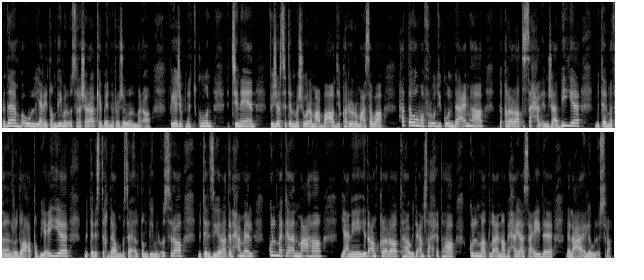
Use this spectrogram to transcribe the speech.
أنا دائما بقول يعني تنظيم الأسرة شراكة بين الرجل والمرأة. فيجب ان تكون التنين في جلسة المشورة مع بعض يقرروا مع سوا. حتى هو مفروض يكون داعمها بقرارات الصحة الإنجابية مثل مثلا الرضاعة الطبيعية مثل استخدام وسائل تنظيم الأسرة مثل زيارات الحمل كل ما كان معها يعني يدعم قراراتها ويدعم صحتها كل ما طلعنا بحياة سعيدة للعائلة والأسرة.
